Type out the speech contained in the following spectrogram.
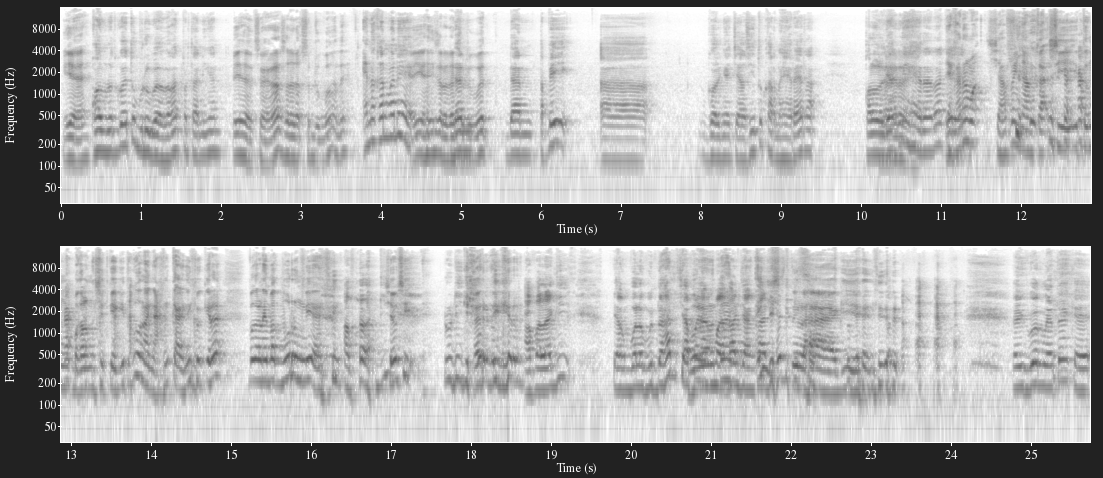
Iya. Kalau menurut gue itu berubah banget pertandingan. Iya, sekarang sedadak seduk banget ya. Enak kan mana ya? Iya, ini sedadak dan, seduk banget. Dan tapi eh, golnya Chelsea itu karena Herrera. Kalau lihat nih Herrera Ya karena ma- siapa yang nyangka sih itu bakal nge-shoot kayak gitu gue gak nyangka ini gue kira bakal nembak burung dia apalagi siapa sih Rudiger. Rudiger. apalagi yang bola buntahan siapa Boleh yang nonton? bakal jangka Eh, dia itu lagi anjir Eh, gue ngeliatnya kayak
